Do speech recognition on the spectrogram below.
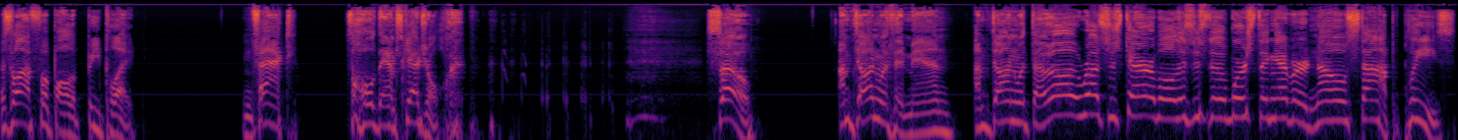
there's a lot of football to be played. In fact, it's a whole damn schedule. so, I'm done with it, man. I'm done with the, oh, Russ is terrible. This is the worst thing ever. No, stop, please.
